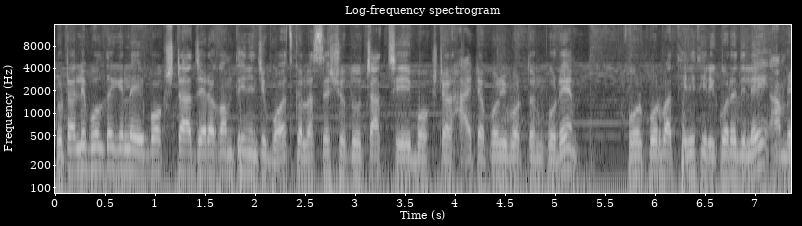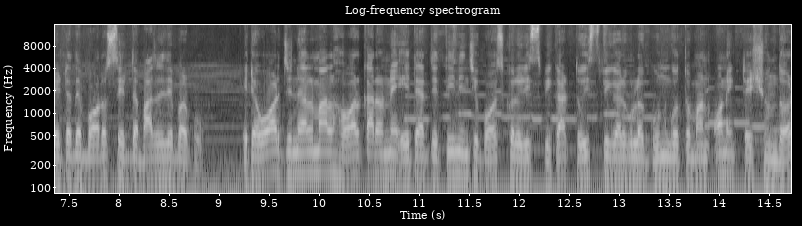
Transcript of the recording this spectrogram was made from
টোটালি বলতে গেলে এই বক্সটা যেরকম তিন ইঞ্চি বয়স কল আছে, শুধু চাচ্ছি এই বক্সটার হাইটা পরিবর্তন করে ফোর ফোর বা থ্রি থ্রি করে দিলেই আমরা এটাতে বড় সেটটা বাজাতে পারব। এটা অরিজিনাল মাল হওয়ার কারণে এটার যে তিন ইঞ্চি বয়স কলের স্পিকার তো স্পিকারগুলো গুণগত মান অনেকটাই সুন্দর।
